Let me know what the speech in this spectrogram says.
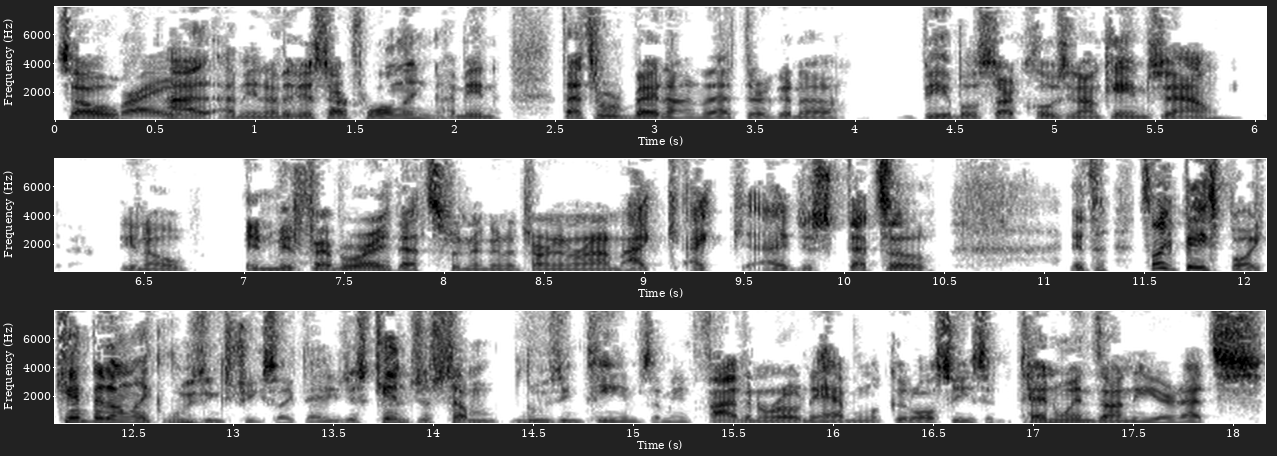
So, right. I, I mean, are they going to start falling? I mean, that's what we're bet on, that they're going to be able to start closing out games now, you know, in mid February. That's when they're going to turn it around. I, I, I just, that's a, it's it's like baseball. You can't bet on like losing streaks like that. You just can't just some losing teams. I mean, five in a row and they haven't looked good all season. Ten wins on the year. That's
